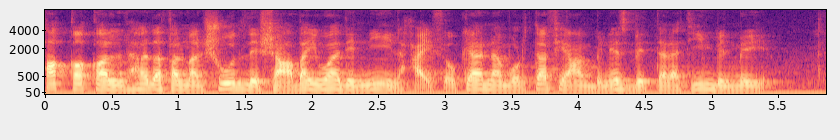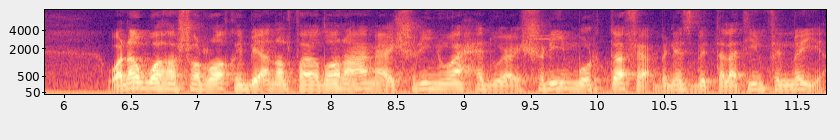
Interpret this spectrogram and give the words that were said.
حقق الهدف المنشود لشعبي وادي النيل حيث كان مرتفعا بنسبة 30% ونوه شراقي بأن الفيضان عام 2021 مرتفع بنسبة 30%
